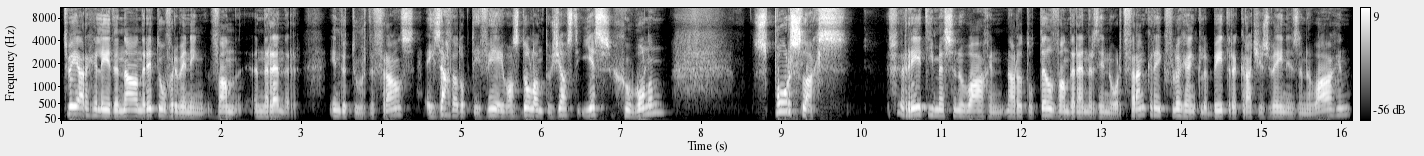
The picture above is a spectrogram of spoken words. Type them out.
twee jaar geleden, na een ritoverwinning van een renner in de Tour de France, hij zag dat op tv, hij was dol enthousiast, yes, gewonnen. Spoorslags reed hij met zijn wagen naar het hotel van de renners in Noord-Frankrijk, vlug enkele betere kratjes wijn in zijn wagen.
